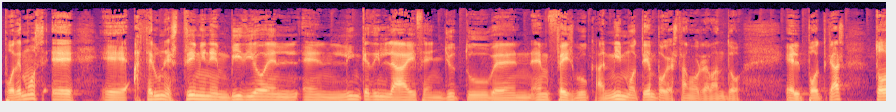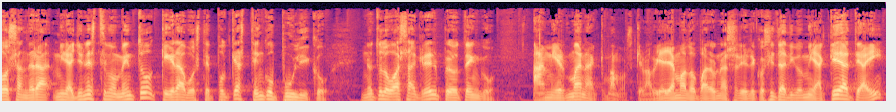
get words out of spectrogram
Podemos eh, eh, hacer un streaming en vídeo en, LinkedIn Live, en YouTube, en, Facebook, al mismo tiempo que estamos grabando el podcast. Todo se andará. Mira, yo en este momento que grabo este podcast tengo público. No te lo vas a creer, pero tengo a mi hermana, vamos, que me había llamado para una serie de cositas, digo, mira, quédate ahí,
